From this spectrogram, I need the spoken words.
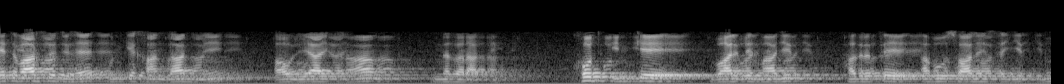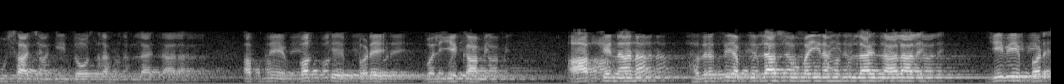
اعتبار سے جو ہے ان کے خاندان میں اولیاء کرام نظر آتے ہیں۔ خود ان کے والد ماجد، حضرت ابو صالح سید موسا جنگی دوست رحمۃ اللہ تعالی، اپنے وقت کے بڑے ولی کامل آپ کے نانا حضرت عبداللہ سومئی رحمۃ اللہ تعالی علیہ یہ بھی بڑے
